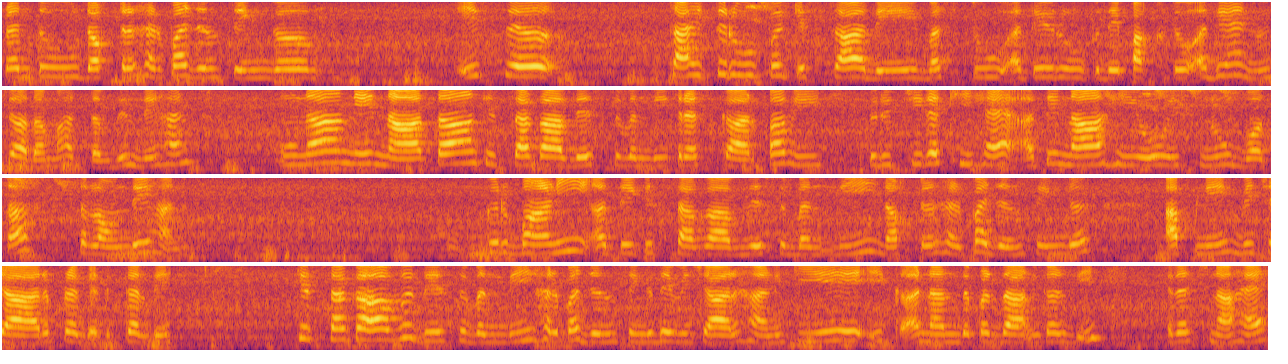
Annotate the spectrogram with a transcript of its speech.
ਪਰੰਤੂ ਡਾਕਟਰ ਹਰਭਜਨ ਸਿੰਘ ਇਸ ਸਾਹਿਤ ਰੂਪ ਕਿੱਸਾ ਦੇ ਵਸਤੂ ਅਤੇ ਰੂਪ ਦੇ ਪੱਖ ਤੋਂ ਅਧਿਐਨ ਨੂੰ ਜ਼ਿਆਦਾ ਮਹੱਤਵ ਦਿੰਦੇ ਹਨ। ਉਹਨਾਂ ਨੇ ਨਾ ਤਾਂ ਕਿੱਸਾ ਕਾਵਿ ਦੇ ਸੰਬੰਧੀ ਤਿਰਸਕਾਰ ਭਾਵੀ ਰੁਚੀ ਰੱਖੀ ਹੈ ਅਤੇ ਨਾ ਹੀ ਉਹ ਇਸ ਨੂੰ ਬਹੁਤਾ ਸਲਾਉਂਦੇ ਹਨ। ਗੁਰਬਾਣੀ ਅਤੇ ਕਿੱਸਾ ਕਾਵਿ ਦੇ ਸੰਬੰਧੀ ਡਾਕਟਰ ਹਰਭਜਨ ਸਿੰਘ ਆਪਣੇ ਵਿਚਾਰ ਪ੍ਰਗਟ ਕਰਦੇ ਕਿੱਸਾ ਕਾਵਿ ਦੇ ਸੰਬੰਧੀ ਹਰਭਜਨ ਸਿੰਘ ਦੇ ਵਿਚਾਰ ਹਨ ਕਿ ਇਹ ਇੱਕ ਆਨੰਦ ਪ੍ਰਦਾਨ ਕਰਦੀ ਰਚਨਾ ਹੈ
